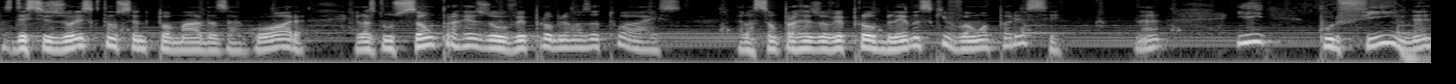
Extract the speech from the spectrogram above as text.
As decisões que estão sendo tomadas agora, elas não são para resolver problemas atuais, elas são para resolver problemas que vão aparecer. Né? E por fim, né,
